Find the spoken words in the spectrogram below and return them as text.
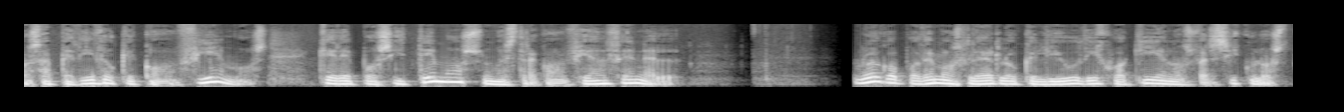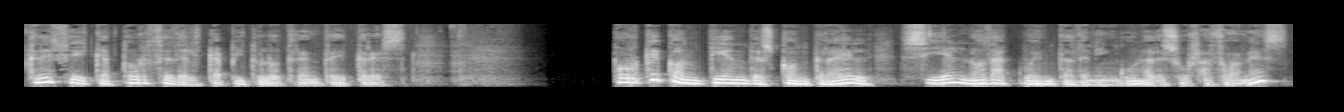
nos ha pedido que confiemos, que depositemos nuestra confianza en Él. Luego podemos leer lo que Liu dijo aquí en los versículos 13 y 14 del capítulo 33. ¿Por qué contiendes contra Él si Él no da cuenta de ninguna de sus razones?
